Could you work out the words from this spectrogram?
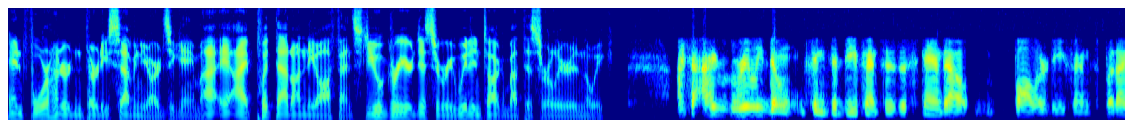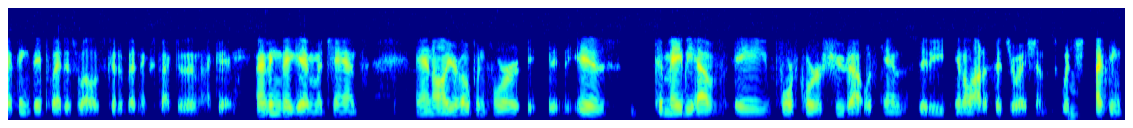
and 437 yards a game. I, I put that on the offense. Do you agree or disagree? We didn't talk about this earlier in the week. I, th- I really don't think the defense is a standout baller defense, but I think they played as well as could have been expected in that game. I think they gave them a chance, and all you're hoping for is to maybe have a fourth quarter shootout with Kansas City in a lot of situations, which I think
